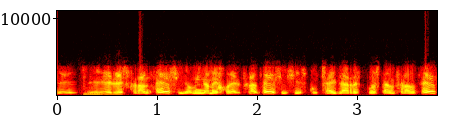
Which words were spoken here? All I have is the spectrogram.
es- él es francés y domina mejor el francés, y si escucháis la respuesta en francés,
